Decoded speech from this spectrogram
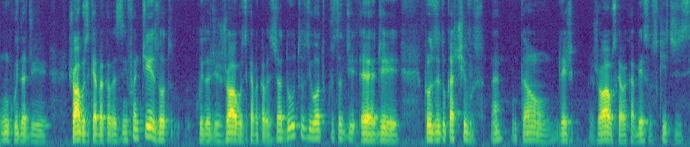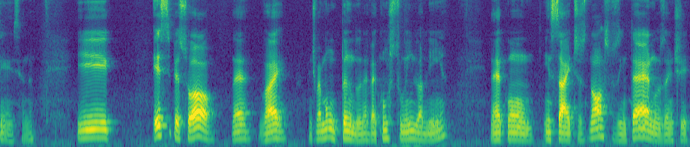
um cuida de jogos e quebra-cabeças infantis, outro cuida de jogos e quebra-cabeças de adultos e outro cuida de, é, de produtos educativos, né? Então, desde jogos, quebra-cabeças, os kits de ciência, né? E esse pessoal, né, vai, a gente vai montando, né, vai construindo a linha, né, com insights nossos, internos, a gente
